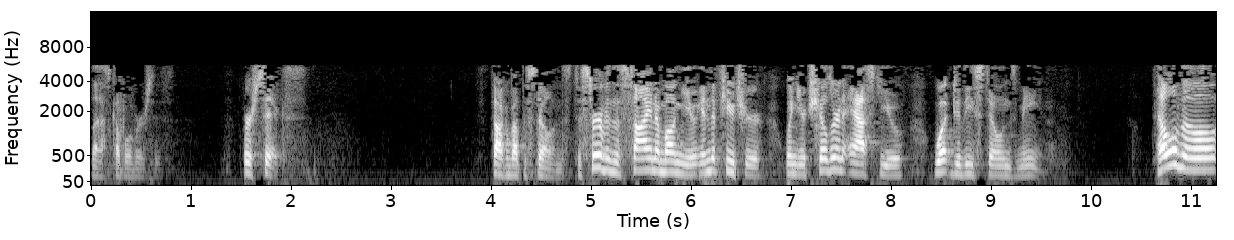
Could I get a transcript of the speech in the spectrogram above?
Last couple verses. Verse 6. Talk about the stones. To serve as a sign among you in the future when your children ask you, what do these stones mean? Tell them,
